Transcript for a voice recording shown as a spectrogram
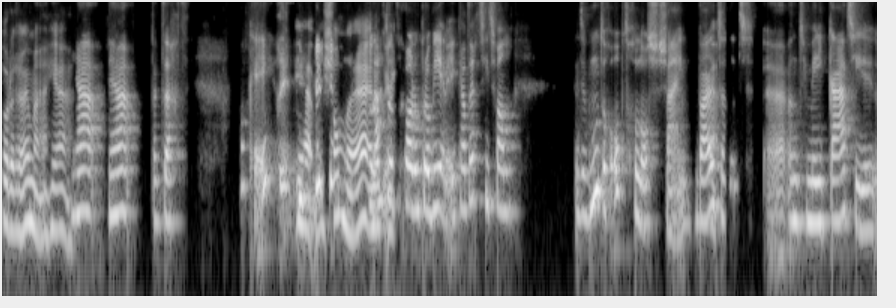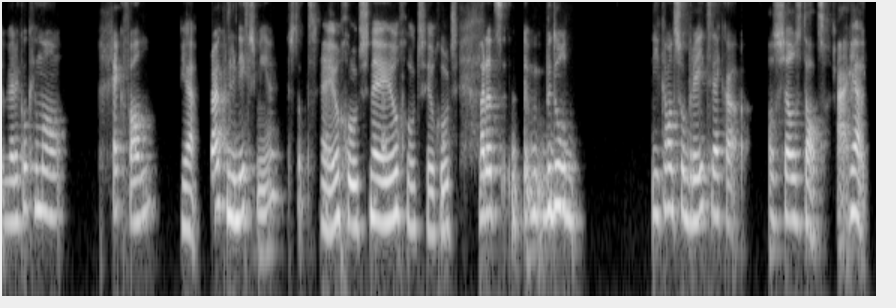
Voor de reuma, ja. Ja, ja. Dat ik dacht, oké. Okay. Ja, bijzonder hè. En Laten we het gewoon proberen. Ik had echt zoiets van, het moet toch opgelost zijn? Buiten ja. het, uh, want die medicatie, daar werd ik ook helemaal gek van. Ja. Ik gebruik nu niks meer. Dus dat... Nee, heel goed. Nee, heel goed. Heel goed. Maar dat, ik bedoel, je kan het zo breed trekken als zelfs dat eigenlijk. Ja.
